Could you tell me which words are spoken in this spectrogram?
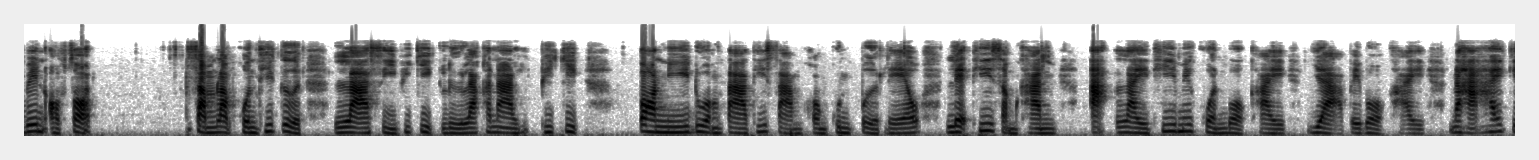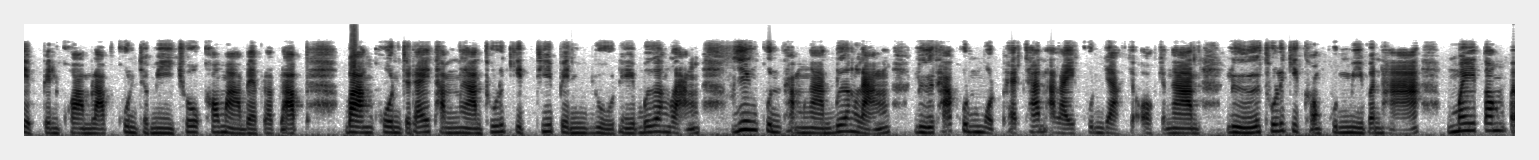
เว่นออฟสอดสำหรับคนที่เกิดราศีพิจิก หรือลัคนาพิจิก ตอนนี้ดวงตาที่ 3 ของคุณเปิดแล้ว และที่สำคัญอะไรที่ไม่ควรบอกใคร อย่าไปบอกใครนะคะให้เก็บเป็นความลับคุณจะมีโชคเข้ามาแบบลับๆ บางคนจะได้ทำงานธุรกิจที่เป็นอยู่ในเบื้องหลัง ยิ่งคุณทำงานเบื้องหลัง หรือถ้าคุณหมดแพชชั่นอะไร คุณอยากจะออกจากงาน หรือธุรกิจของคุณมีปัญหา ไม่ต้องไป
